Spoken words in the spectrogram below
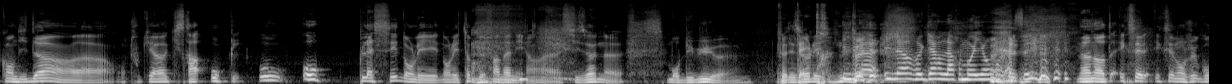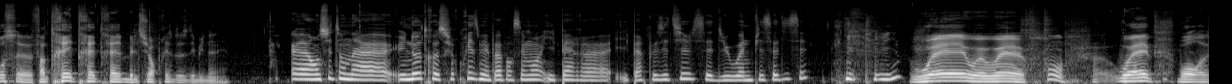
candidat, euh, en tout cas, qui sera haut placé dans les dans les tops de fin d'année. hein. Season, euh, bon Bubu. euh. Désolé. il, a, il a un regard larmoyant. là, non, non, excellent, excellent jeu, grosse, euh, enfin très, très, très belle surprise de ce début d'année. Euh, ensuite, on a une autre surprise, mais pas forcément hyper, euh, hyper positive. C'est du One Piece Odyssey. Kevin Ouais, ouais, ouais. Ouf, ouais, bon, euh,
